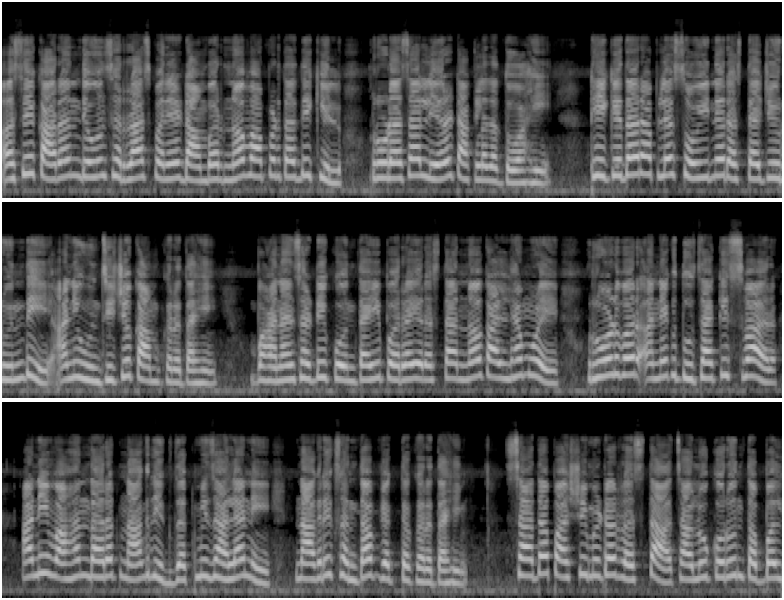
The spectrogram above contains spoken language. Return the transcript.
असे कारण देऊन सर्रासपणे डांबर न वापरता देखील रोडाचा लेअर टाकला जातो आहे. ठेकेदार आपल्या सोयीने रस्त्याची रुंदी आणि उंचीचे काम करत आहे. वाहनांसाठी कोणताही पर्यायी रस्ता न काढल्यामुळे रोडवर अनेक दुचाकी स्वार आणि वाहनधारक नागरिक जखमी झाल्याने नागरिक संताप व्यक्त करत आहे. साधा पाचशे मीटर रस्ता चालू करून तब्बल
